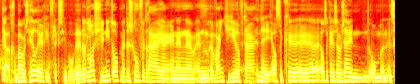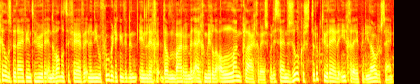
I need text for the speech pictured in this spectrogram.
Ja, het gebouw is heel erg inflexibel. We hebben... Dat los je niet op met een schroevendraaier en een, een, een wandje hier of daar? Nee, als ik, uh, als ik er zou zijn om een, een schildersbedrijf in te huren... en de wanden te verven en een nieuwe vloerbedekking te inleggen... dan waren we met eigen middelen al lang klaar geweest. Maar dit zijn zulke structurele ingrepen die nodig zijn.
